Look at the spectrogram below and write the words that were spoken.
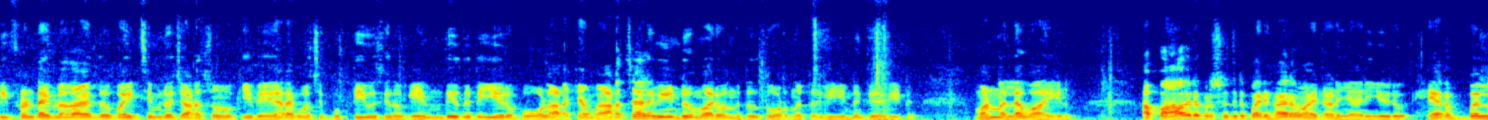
ഡിഫറെന്റ് ടൈപ്പിൽ അതായത് വൈറ്റ് സിമ്മിൽ വെച്ച് അടച്ചു നോക്കി വേറെ കുറച്ച് പുട്ടി യൂസ് ചെയ്ത് നോക്കി എന്ത് ചെയ്തിട്ട് ഈ ഒരു ഹോൾ അടയ്ക്കാൻ പറ്റും അടച്ചാൽ വീണ്ടും ഇവന്മാർ വന്നിട്ട് തുറന്നിട്ട് വീണ്ടും കയറിയിട്ട് മണ്ണല്ല വായിടും. അപ്പോൾ ആ ഒരു പ്രശ്നത്തിന് പരിഹാരമായിട്ടാണ് ഞാൻ ഈ ഒരു ഹെർബൽ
